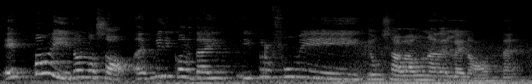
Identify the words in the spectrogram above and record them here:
E poi, non lo so, eh, mi ricorda i, i profumi che usava una delle nonne.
